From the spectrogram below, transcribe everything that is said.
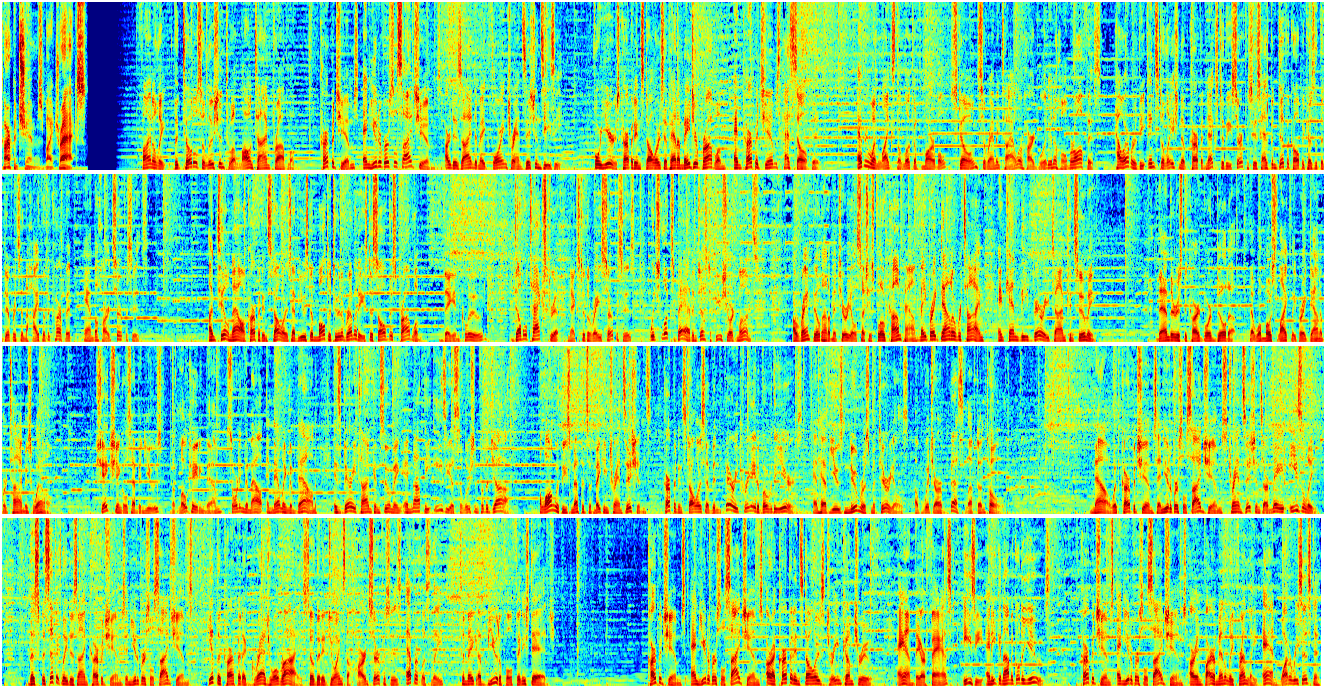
Carpet Shims by TRAXX. Finally, the total solution to a long-time problem. Carpet shims and universal side shims are designed to make flooring transitions easy. For years, carpet installers have had a major problem, and Carpet Shims has solved it. Everyone likes the look of marble, stone, ceramic tile, or hardwood in a home or office. However, the installation of carpet next to these surfaces has been difficult because of the difference in the height of the carpet and the hard surfaces. Until now, carpet installers have used a multitude of remedies to solve this problem. They include double tack strip next to the raised surfaces, which looks bad in just a few short months. A ramp built out of materials such as float compound may break down over time and can be very time consuming. Then there is the cardboard buildup that will most likely break down over time as well. Shake shingles have been used, but locating them, sorting them out, and nailing them down is very time consuming and not the easiest solution for the job. Along with these methods of making transitions, carpet installers have been very creative over the years and have used numerous materials of which are best left untold. Now, with carpet shims and universal side shims, transitions are made easily. The specifically designed carpet shims and universal side shims give the carpet a gradual rise so that it joins the hard surfaces effortlessly to make a beautiful finished edge. Carpet shims and universal side shims are a carpet installer's dream come true. And they are fast, easy, and economical to use. Carpet shims and universal side shims are environmentally friendly and water resistant.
